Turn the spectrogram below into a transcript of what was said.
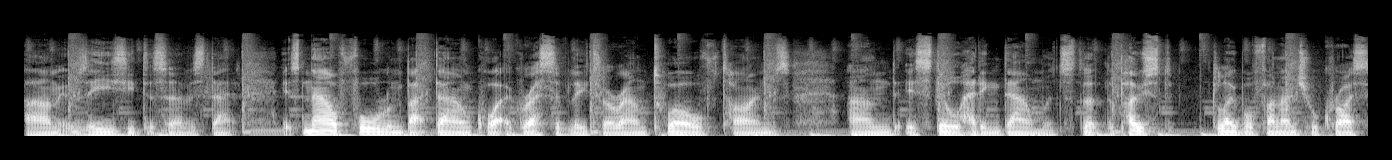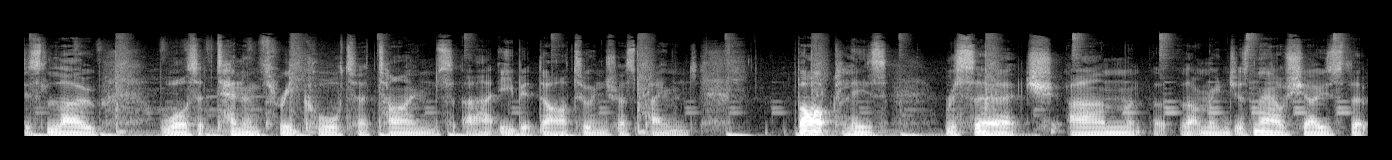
Um, it was easy to service debt. It's now fallen back down quite aggressively to around 12 times, and is still heading downwards. The, the post global financial crisis low was at 10 and three quarter times uh, EBITDA to interest payments. Barclays research um, that I'm reading just now shows that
